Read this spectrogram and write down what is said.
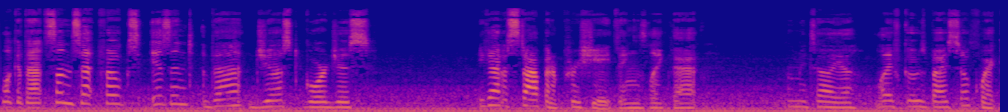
Look at that sunset, folks. Isn't that just gorgeous? You gotta stop and appreciate things like that. Let me tell you, life goes by so quick.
